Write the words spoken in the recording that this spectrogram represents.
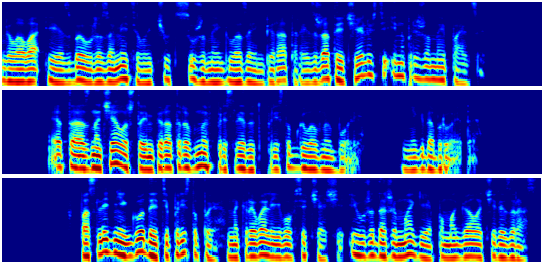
Глава ИСБ уже заметил и чуть суженные глаза императора, и сжатые челюсти и напряженные пальцы. Это означало, что императора вновь преследует приступ головной боли. Не к добру это. В последние годы эти приступы накрывали его все чаще, и уже даже магия помогала через раз.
